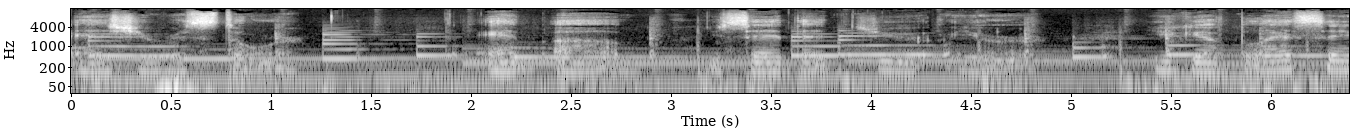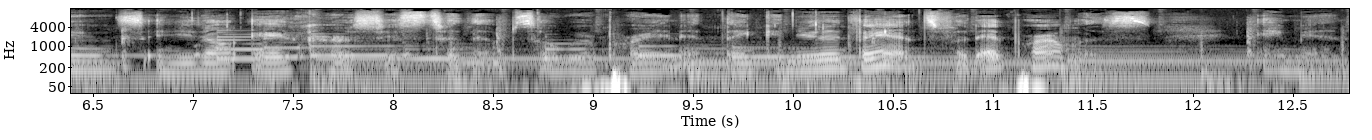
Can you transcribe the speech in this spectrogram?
as you restore. And um, you said that you you you give blessings and you don't add curses to them. So we're praying and thanking you in advance for that promise. Amen.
